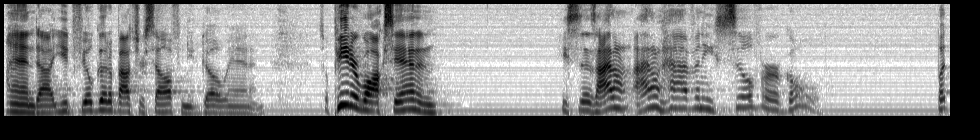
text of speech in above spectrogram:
And uh, you'd feel good about yourself and you'd go in. And so Peter walks in and he says, I don't, I don't have any silver or gold. But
